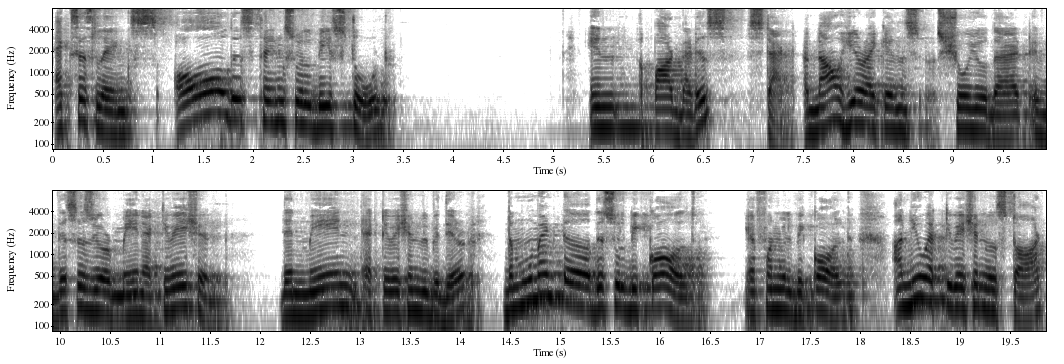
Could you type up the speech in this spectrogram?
access links, all these things will be stored in a part that is stack. And now here I can show you that if this is your main activation, then main activation will be there. The moment uh, this will be called, F1 will be called, a new activation will start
